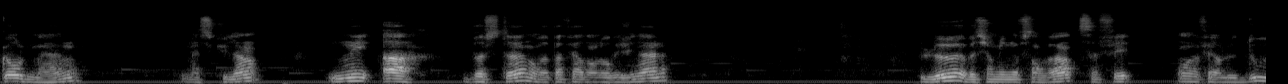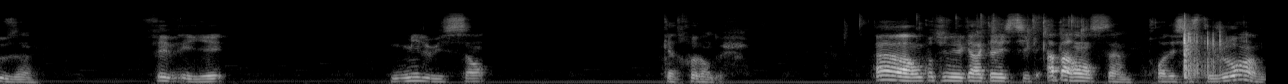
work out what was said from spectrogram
Goldman, masculin, né à Boston, on va pas faire dans l'original. Le, ah bah sur 1920, ça fait, on va faire le 12 février 1800 82. Alors, on continue les caractéristiques. Apparence, 3d6 toujours.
